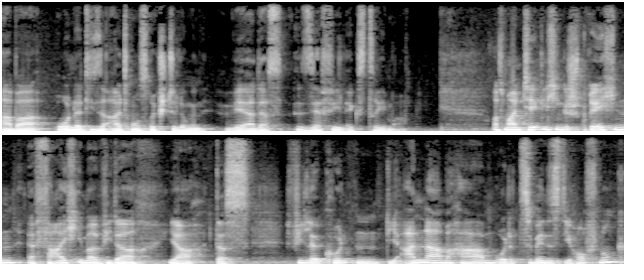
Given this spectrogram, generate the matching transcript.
aber ohne diese Alterungsrückstellungen wäre das sehr viel extremer. Aus meinen täglichen Gesprächen erfahre ich immer wieder, ja, dass viele Kunden die Annahme haben oder zumindest die Hoffnung,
